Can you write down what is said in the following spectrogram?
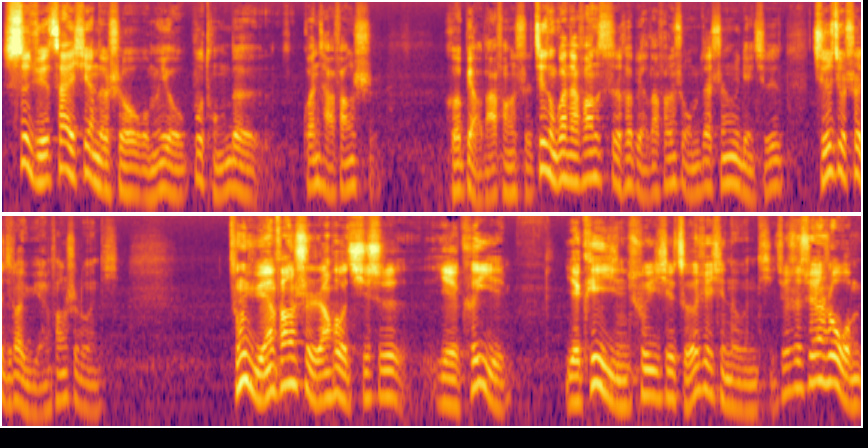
视觉再现的时候，我们有不同的观察方式和表达方式。这种观察方式和表达方式，我们再深入一点，其实其实就涉及到语言方式的问题。从语言方式，然后其实也可以，也可以引出一些哲学性的问题。就是虽然说我们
